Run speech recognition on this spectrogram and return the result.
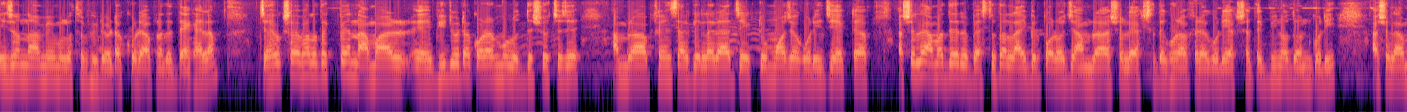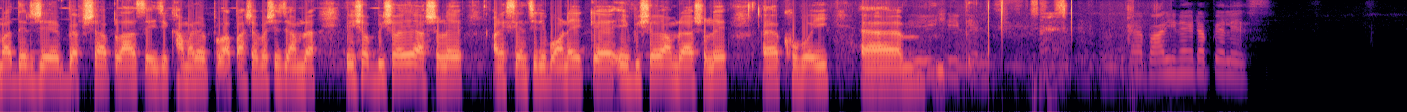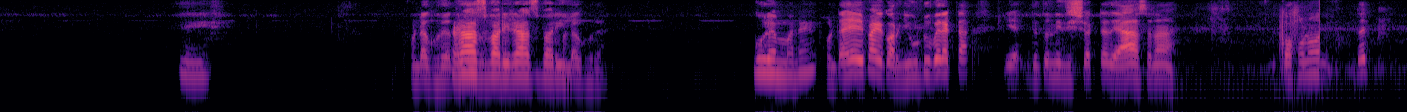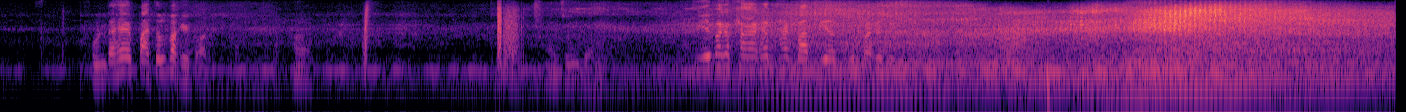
এই জন্য আমি মূলত ভিডিওটা করে আপনাদের দেখাইলাম। যাই হোক, সবাই ভালো থাকবেন। আমার ভিডিওটা করার মূল উদ্দেশ্য হচ্ছে যে, আমরা ফ্রেন্ড সার্কেলেরা যে একটু মজা করি, যে একটা, আসলে আমাদের ব্যস্ততার লাইফের পরেও যে আমরা আসলে একসাথে ঘোরাফেরা করি, একসাথে বিনোদন করি, আসলে আমাদের যে ব্যবসা প্লাস এই যে খামারের পাশাপাশি যে আমরা এইসব বিষয়ে আসলে অনেক সেন্সিটিভ অনেক এই বিষয়ে আমরা আসলে খুবই প্যালেস এটা বাড়ি না এটা প্যালেস রাজবাড়ি রাজবাড়ি। ঘুরে। মানে? ফোনটা এই পাকে কর ইউটিউবের একটা ইয়ে যে তোর নিজস্ব একটা ইয়া আছে না। কখনো ফোনটা হে পাতল পাকে কর। হ্যাঁ। তুই এই পাকে ফাঁকা খান থাক বাদ দিয়ে কোন পাকে তুই you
